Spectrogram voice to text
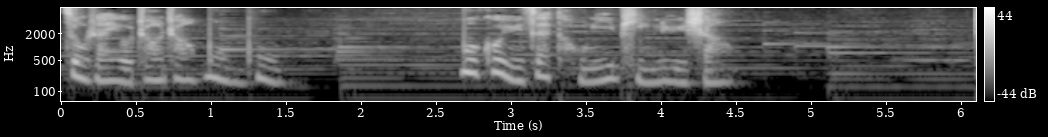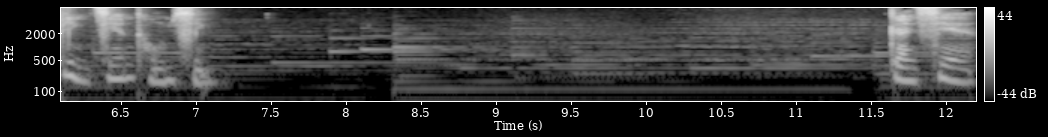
纵然有朝朝暮暮，莫过于在同一频率上并肩同行。感谢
